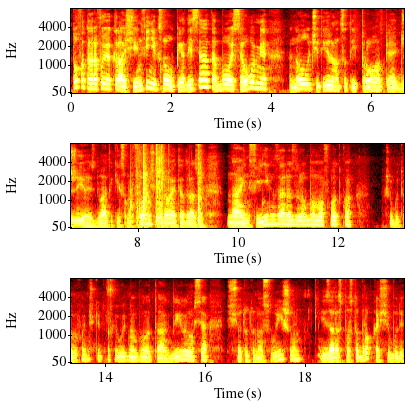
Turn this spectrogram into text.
Хто фотографує краще? Infinix Note 50 або Xiaomi Note 14 Pro 5G. Ось два таких смартфончики. Давайте одразу на Infinix зараз зробимо фотку. Щоб телефончики трохи видно було. Так, дивимося, що тут у нас вийшло. І зараз постобробка ще буде.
